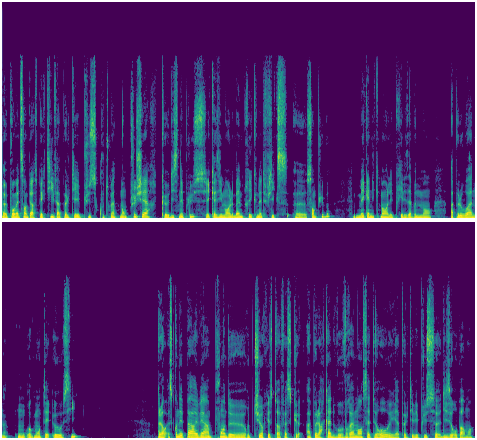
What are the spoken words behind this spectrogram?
Euh, pour mettre ça en perspective, Apple TV Plus coûte maintenant plus cher que Disney Plus et quasiment le même prix que Netflix euh, sans pub. Mécaniquement, les prix des abonnements Apple One ont augmenté eux aussi. Alors, est-ce qu'on n'est pas arrivé à un point de rupture, Christophe? Est-ce que Apple Arcade vaut vraiment 7 euros et Apple TV Plus 10 euh, euros par mois?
